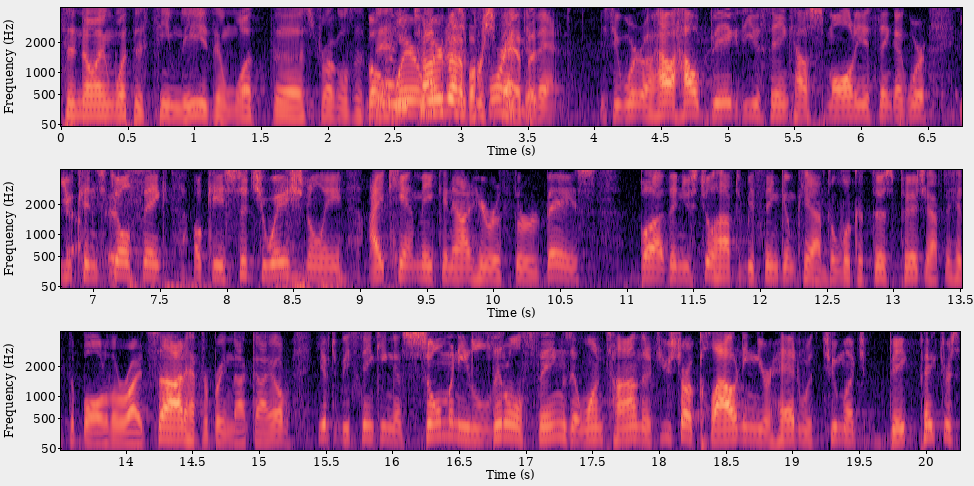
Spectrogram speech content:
to knowing what this team needs and what the struggles have But been. where, talked where about does the beforehand, perspective end? You see, where, how, how big do you think? How small do you think? Like where you can still think, okay, situationally, I can't make an out here at third base, but then you still have to be thinking, okay, I have to look at this pitch, I have to hit the ball to the right side, I have to bring that guy over. You have to be thinking of so many little things at one time that if you start clouding your head with too much big pictures,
